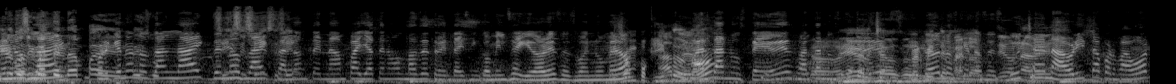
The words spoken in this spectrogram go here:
qué no nos sigan like? Tenampa ¿Por qué en no nos Facebook? dan like? Denos sí, sí, like, sí, sí. Salón Tenampa. Ya tenemos más de 35 mil seguidores, es buen número. Son poquitos, Ah, ¿no? Faltan ustedes, faltan No, ustedes. Todos los que los escuchen ahorita, por favor.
